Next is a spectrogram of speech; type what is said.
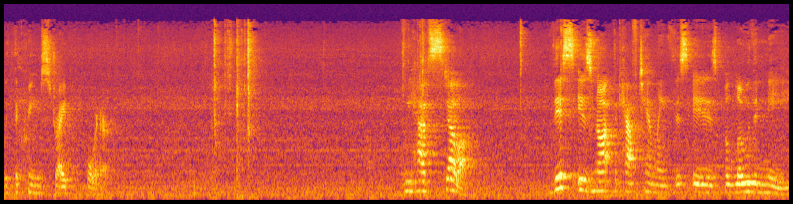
with the cream stripe border. We have Stella. This is not the caftan length, this is below the knee,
